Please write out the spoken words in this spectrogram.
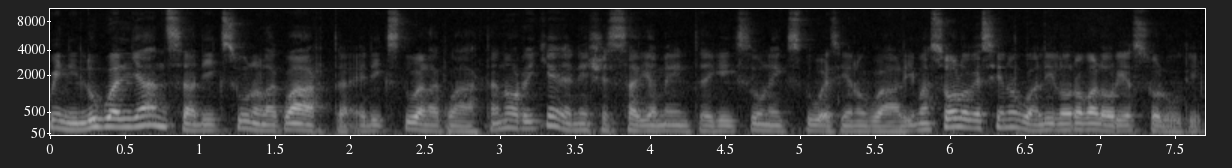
Quindi l'uguaglianza di x1 alla quarta e di x2 alla quarta non richiede necessariamente che x1 e x2 siano uguali, ma solo che siano uguali i loro valori assoluti.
